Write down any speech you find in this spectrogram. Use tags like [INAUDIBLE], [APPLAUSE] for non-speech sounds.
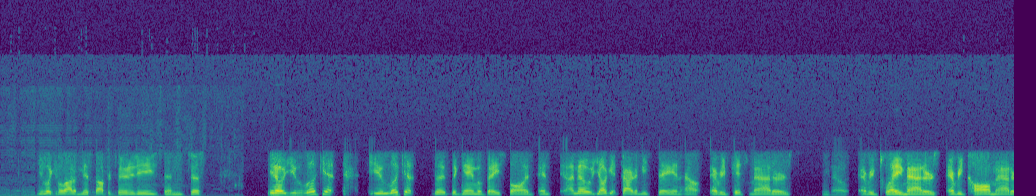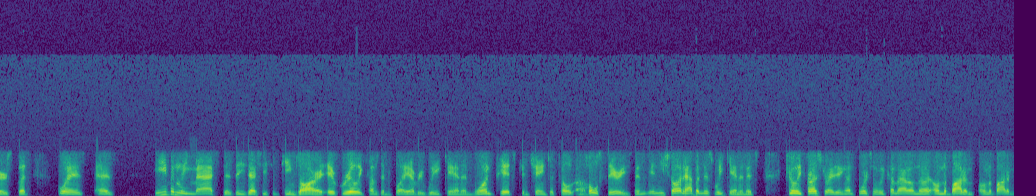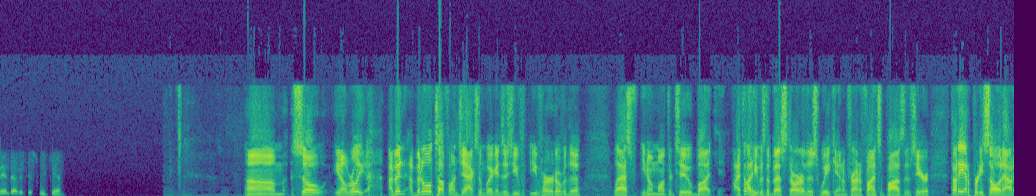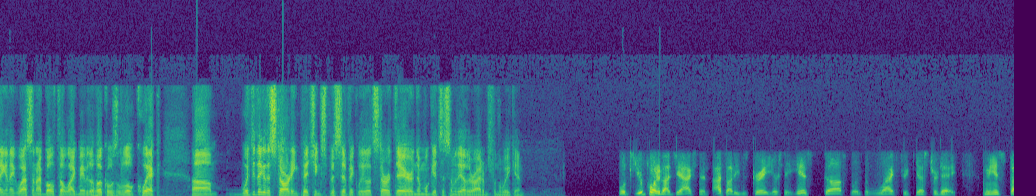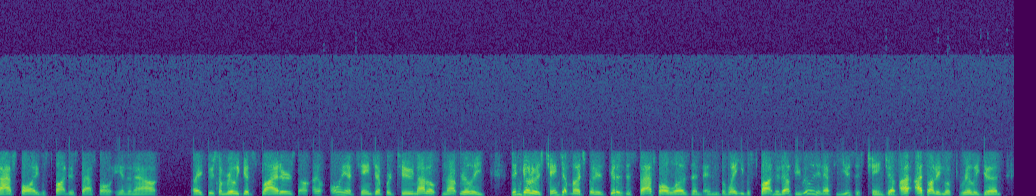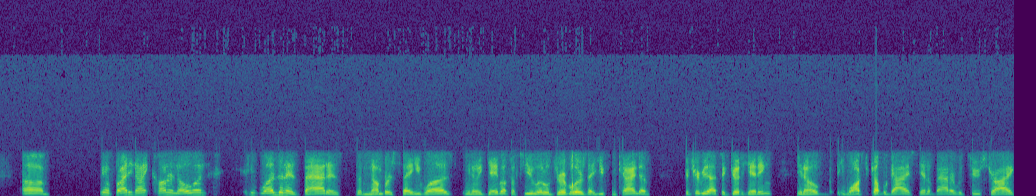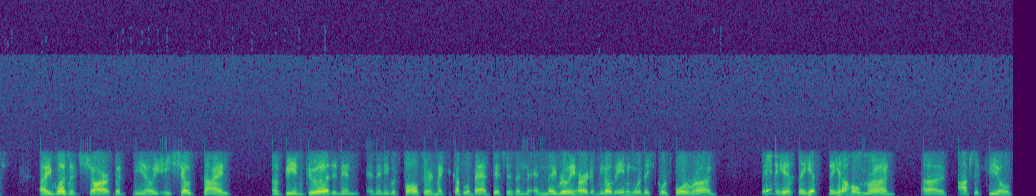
you look at a lot of missed opportunities and just you know you look at you look at the the game of baseball and, and I know y'all get tired of me saying how every pitch matters, you know, every play matters, every call matters, but boy, as, as evenly matched as these SEC teams are, it really comes into play every weekend, and one pitch can change a, a whole series. And, and you saw it happen this weekend, and it's, it's really frustrating. Unfortunately, we come out on the on the bottom on the bottom end of it this weekend. Um. So you know, really, I've been I've been a little tough on Jaxon Wiggins, as you've you've heard over the last you know month or two, but I thought he was the best starter this weekend. I'm trying to find some positives here. Thought he had a pretty solid outing. I think Wes and I both felt like maybe the hook was a little quick. Um, what do you think of the starting pitching specifically? Let's start there, and then we'll get to some of the other items from the weekend. Well, to your point about Jaxon, I thought he was great yesterday. His stuff was electric yesterday. I mean, his fastball, he was spotting his fastball in and out. He threw some really good sliders. Only a changeup or two. Not a, not really didn't go to his changeup much, but as good as his fastball was and, and the way he was spotting it up, he really didn't have to use his changeup. I, I thought he looked really good. Um, you know, Friday night, Connor Noland, he wasn't as bad as the numbers say he was. You know, he gave up a few little dribblers that you can kind of contribute that to good hitting. You know, he walked a couple guys, hit a batter with two strikes. Uh, he wasn't sharp, but you know, he, he showed signs of being good, and then and then he would falter and make a couple of bad pitches, and and they really hurt him. You know, the inning where they scored four runs, they hit they hit they hit a home run uh, opposite field.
